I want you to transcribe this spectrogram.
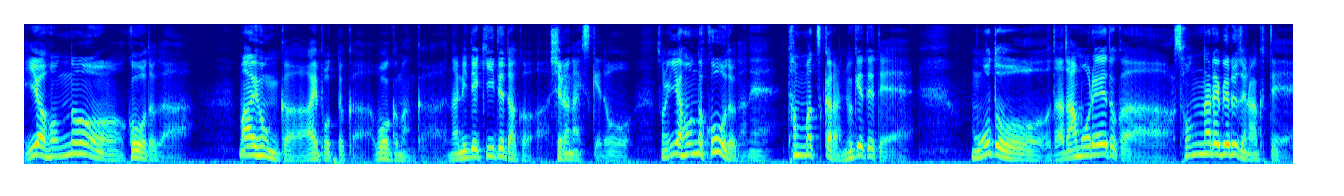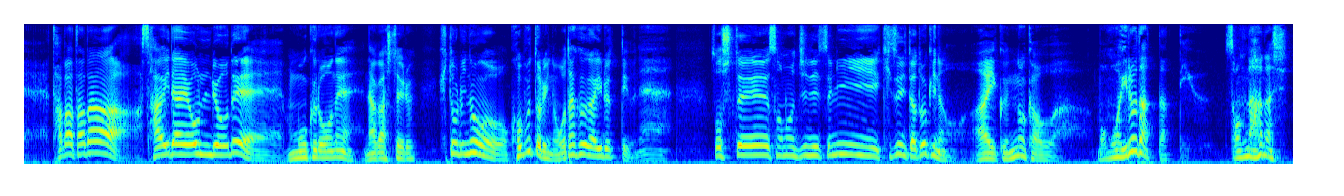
イヤホンのコードが、まあ、iPhone か iPod か Walkman か何で聞いてたかは知らないですけど、そのイヤホンのコードがね、端末から抜けてて、もう音、ダダ漏れとか、そんなレベルじゃなくて、ただただ最大音量で、ももクロをね、流してる一人の小太りのオタクがいるっていうね。そしてその事実に気づいた時の愛くんの顔は桃色だったっていう、そんな話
